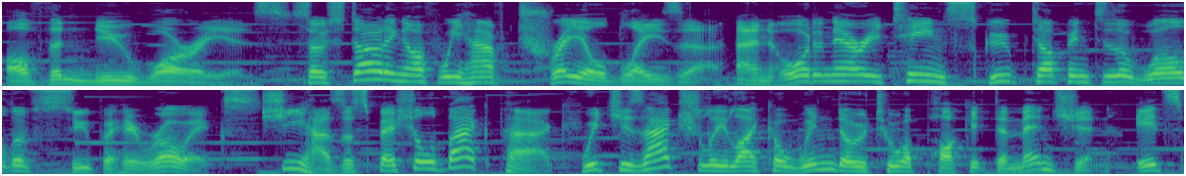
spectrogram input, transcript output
of the New Warriors. So starting off we have Trailblazer, an ordinary teen scooped up into the world of superheroics. She has a special backpack, which is actually like a window to a pocket dimension. It's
